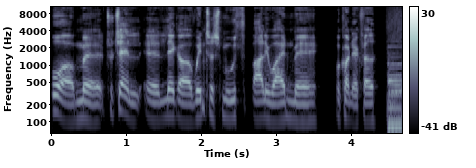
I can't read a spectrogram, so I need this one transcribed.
ord om uh, total uh, lækker winter smooth barley wine med på konjakfad?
